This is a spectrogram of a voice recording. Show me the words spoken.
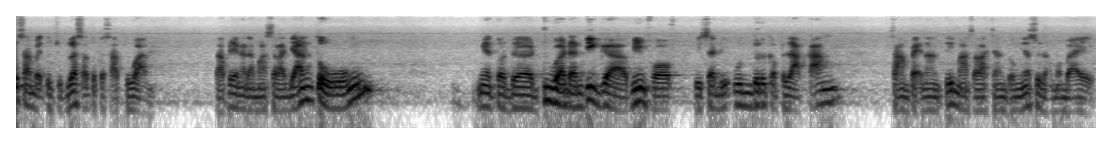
sampai 17 satu kesatuan. Tapi yang ada masalah jantung, metode 2 dan 3 Wim Hof bisa diundur ke belakang sampai nanti masalah jantungnya sudah membaik.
